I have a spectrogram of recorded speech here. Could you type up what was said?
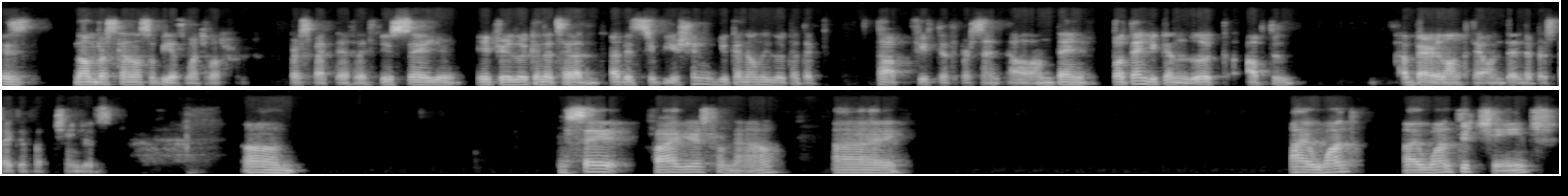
is numbers can also be as much of a perspective. If you say you're if you're looking at a, a distribution, you can only look at the top 50th percentile, and then but then you can look up to a very long tail, and then the perspective changes. Um, say five years from now, I I want I want to change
